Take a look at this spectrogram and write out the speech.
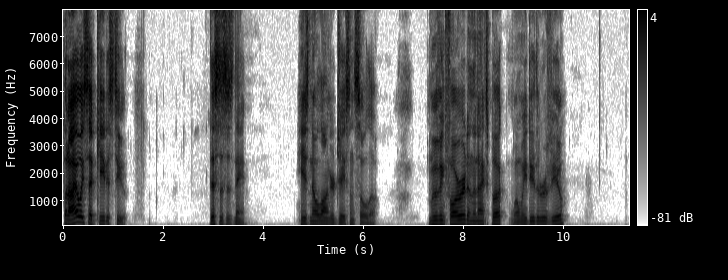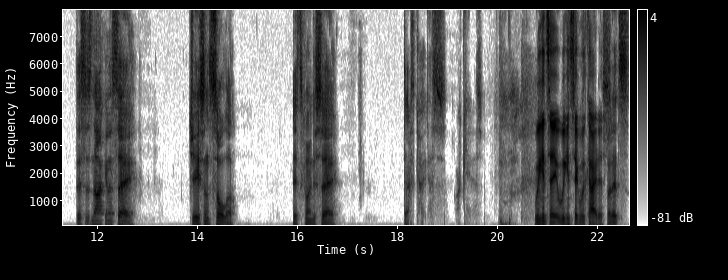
But I always said Cadis too. This is his name. He's no longer Jacen Solo. Moving forward in the next book, when we do the review, this is not going to say Jacen Solo. It's going to say Darth Cadis or Cadis. we can say we can stick with Cadus. But it's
